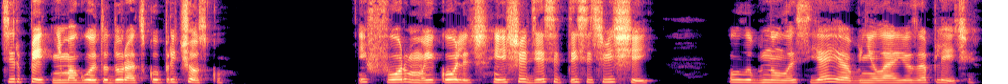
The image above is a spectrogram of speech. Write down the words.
«Терпеть не могу эту дурацкую прическу!» «И форму, и колледж, и еще десять тысяч вещей!» Улыбнулась я и обняла ее за плечи.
